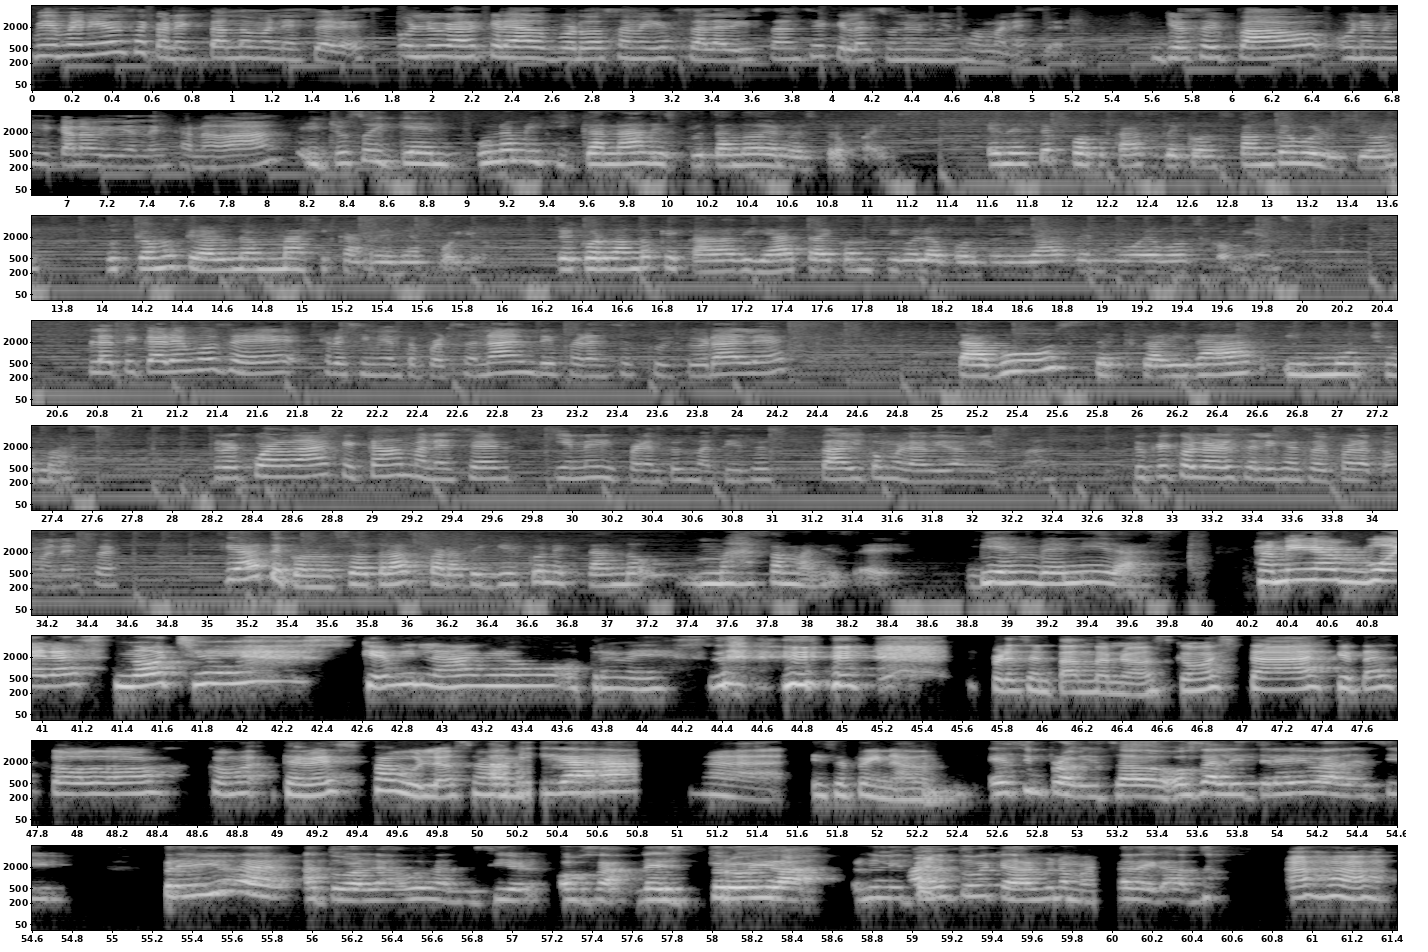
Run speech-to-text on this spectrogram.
Bienvenidos a Conectando Amaneceres, un lugar creado por dos amigas a la distancia que las une un mismo amanecer. Yo soy Pau, una mexicana viviendo en Canadá. Y yo soy Ken, una mexicana disfrutando de nuestro país. En este podcast de constante evolución, buscamos crear una mágica red de apoyo, recordando que cada día trae consigo la oportunidad de nuevos comienzos. Platicaremos de crecimiento personal, diferencias culturales, tabús, sexualidad y mucho más. Recuerda que cada amanecer tiene diferentes matices, tal como la vida misma. ¿Tú qué colores eliges hoy para tu amanecer? Quédate con nosotras para seguir conectando más amaneceres. Bienvenidas. Amiga, buenas noches. Qué milagro otra vez. Presentándonos. ¿Cómo estás? ¿Qué tal todo? ¿Cómo te ves fabulosa? Amiga, ah, ese peinado. Es improvisado. O sea, literal iba a decir, previo a, tu halago iba a decir, o sea, destruida. Literal tuve que darme una manita de gato. Ajá.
